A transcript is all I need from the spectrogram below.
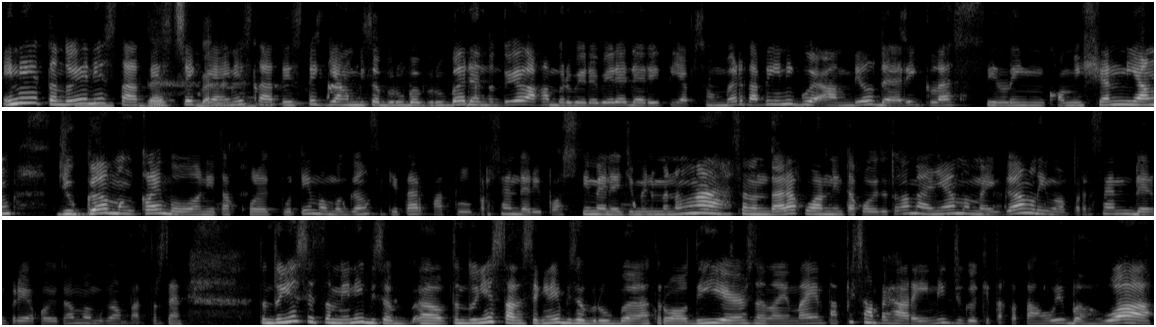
ini tentunya ini Hmm, statistik ya, ini statistik yang bisa berubah-berubah dan tentunya akan berbeda-beda dari tiap sumber, tapi ini gue ambil dari Glass Ceiling Commission yang juga mengklaim bahwa wanita kulit putih memegang sekitar 40% dari posisi manajemen menengah, sementara wanita kulit hitam hanya memegang 5% dan pria kulit hitam memegang 4%. Tentunya sistem ini bisa uh, tentunya statistik ini bisa berubah throughout the years dan lain-lain, tapi sampai hari ini juga kita ketahui bahwa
